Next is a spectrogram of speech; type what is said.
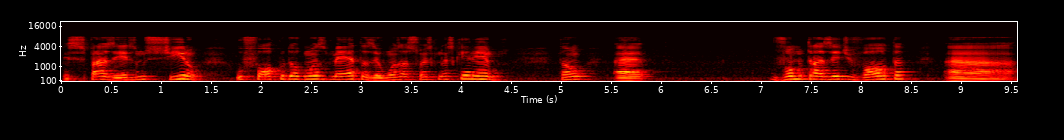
esses prazeres nos tiram o foco de algumas metas e algumas ações que nós queremos. Então, é, vamos trazer de volta a,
